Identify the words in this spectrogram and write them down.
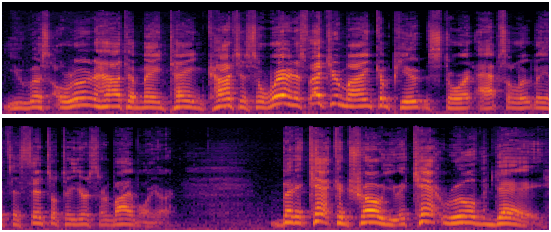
You must learn how to maintain conscious awareness. Let your mind compute and store it. Absolutely, it's essential to your survival here but it can't control you. It can't rule the day.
